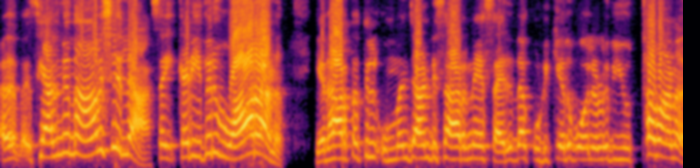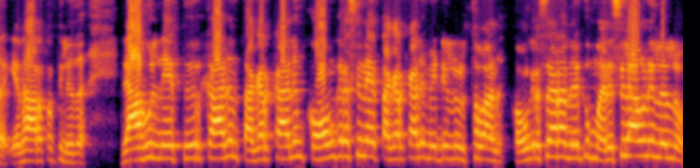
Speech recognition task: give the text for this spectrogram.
അതിനൊന്നും ആവശ്യമില്ല. കാര്യം ഇതൊരു വാറാണ് യഥാർത്ഥത്തിൽ ഉമ്മൻചാണ്ടി സാറിനെ സരിത കുടുക്കിയത് പോലുള്ള ഒരു യുദ്ധമാണ് യഥാർത്ഥത്തിൽ ഇത്. രാഹുലിനെ തീർക്കാനും തകർക്കാനും കോൺഗ്രസിനെ തകർക്കാനും വേണ്ടിയുള്ള യുദ്ധമാണ്. കോൺഗ്രസ്സുകാർ നിനക്ക് മനസ്സിലാവണില്ലല്ലോ.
